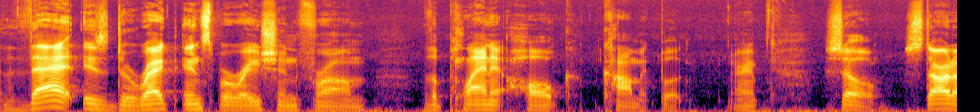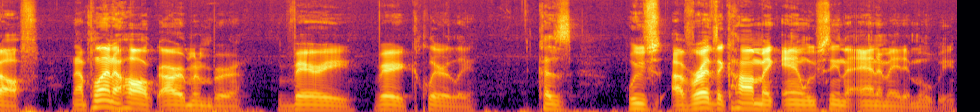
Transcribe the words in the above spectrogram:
that is direct inspiration from the Planet Hulk comic book. All right. So start off now. Planet Hulk, I remember very very clearly because we've I've read the comic and we've seen the animated movie.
